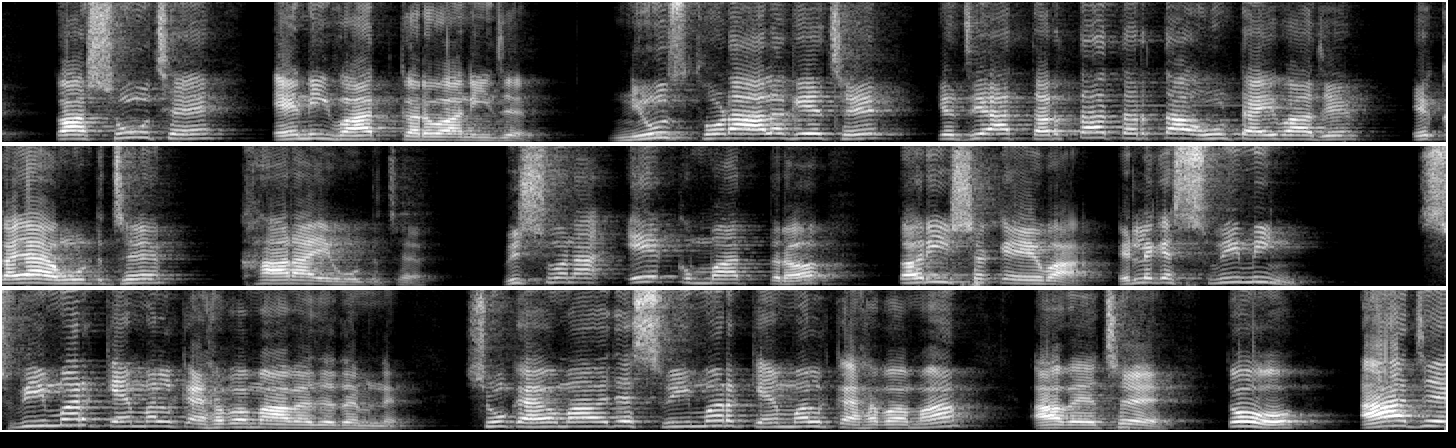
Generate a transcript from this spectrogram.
તો આ શું છે? એની વાત કરવાની છે. ન્યૂઝ થોડા અલગ એ છે કે જે આ તરતા તરતા ઊંટ આવ્યા છે, એ કયા ઊંટ છે? ખારાય ઊંટ છે. વિશ્વના એકમાત્ર તરી શકે એવા, એટલે કે સ્વિમિંગ સ્વિમર કેમલ કહેવામાં આવે છે તેમને. શું કહેવામાં આવે છે? સ્વિમર કેમલ કહેવામાં આવે છે. તો આ જે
